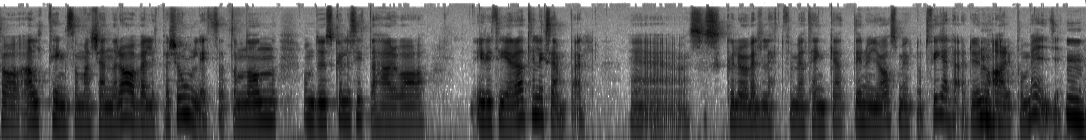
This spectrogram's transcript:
ta allting som man känner av väldigt personligt. Så att om, någon, om du skulle sitta här och vara irriterad till exempel eh, så skulle det vara väldigt lätt för mig att tänka att det är nog jag som har gjort något fel här. Du är nog arg på mig. Mm.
